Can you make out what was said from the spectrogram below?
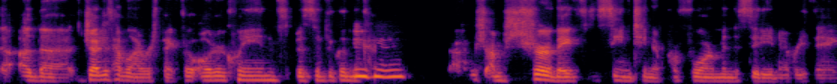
the, uh, the judges have a lot of respect for older queens specifically because mm-hmm. I'm, sure, I'm sure they've seen Tina perform in the city and everything.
